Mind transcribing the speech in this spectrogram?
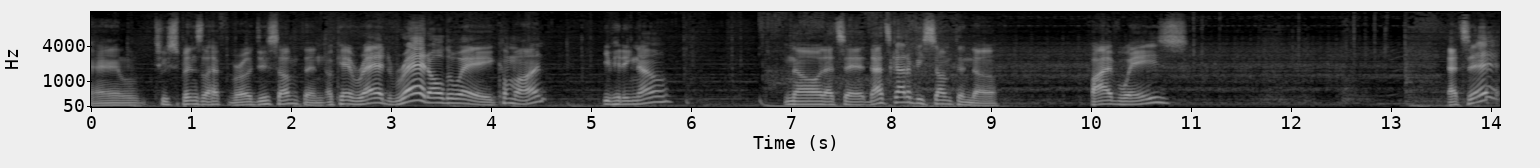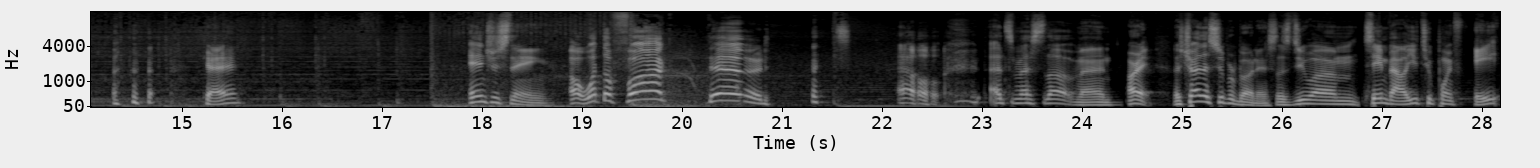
Okay, two spins left, bro. Do something. Okay, red. Red all the way. Come on. Keep hitting now. No, that's it. That's got to be something, though. Five ways. That's it? okay. Interesting. Oh, what the fuck? Dude. Hell, that's messed up, man. All right, let's try the super bonus. Let's do um same value, 2.8,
